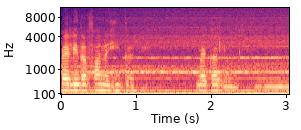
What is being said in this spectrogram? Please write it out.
पहली दफ़ा नहीं कर रही मैं कर लूँगी।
